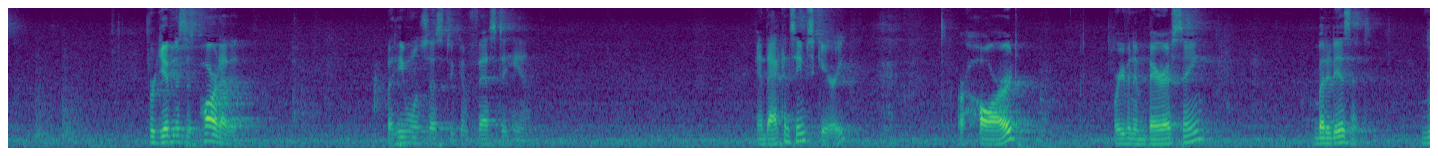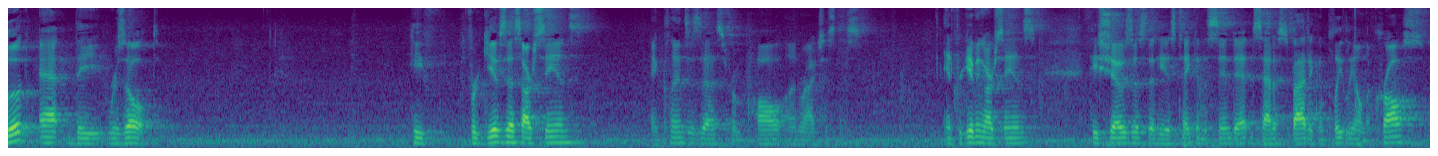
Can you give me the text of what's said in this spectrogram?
Forgiveness is part of it, but He wants us to confess to Him. And that can seem scary or hard or even embarrassing, but it isn't. Look at the result. He forgives us our sins and cleanses us from all unrighteousness. In forgiving our sins, He shows us that He has taken the sin debt and satisfied it completely on the cross.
